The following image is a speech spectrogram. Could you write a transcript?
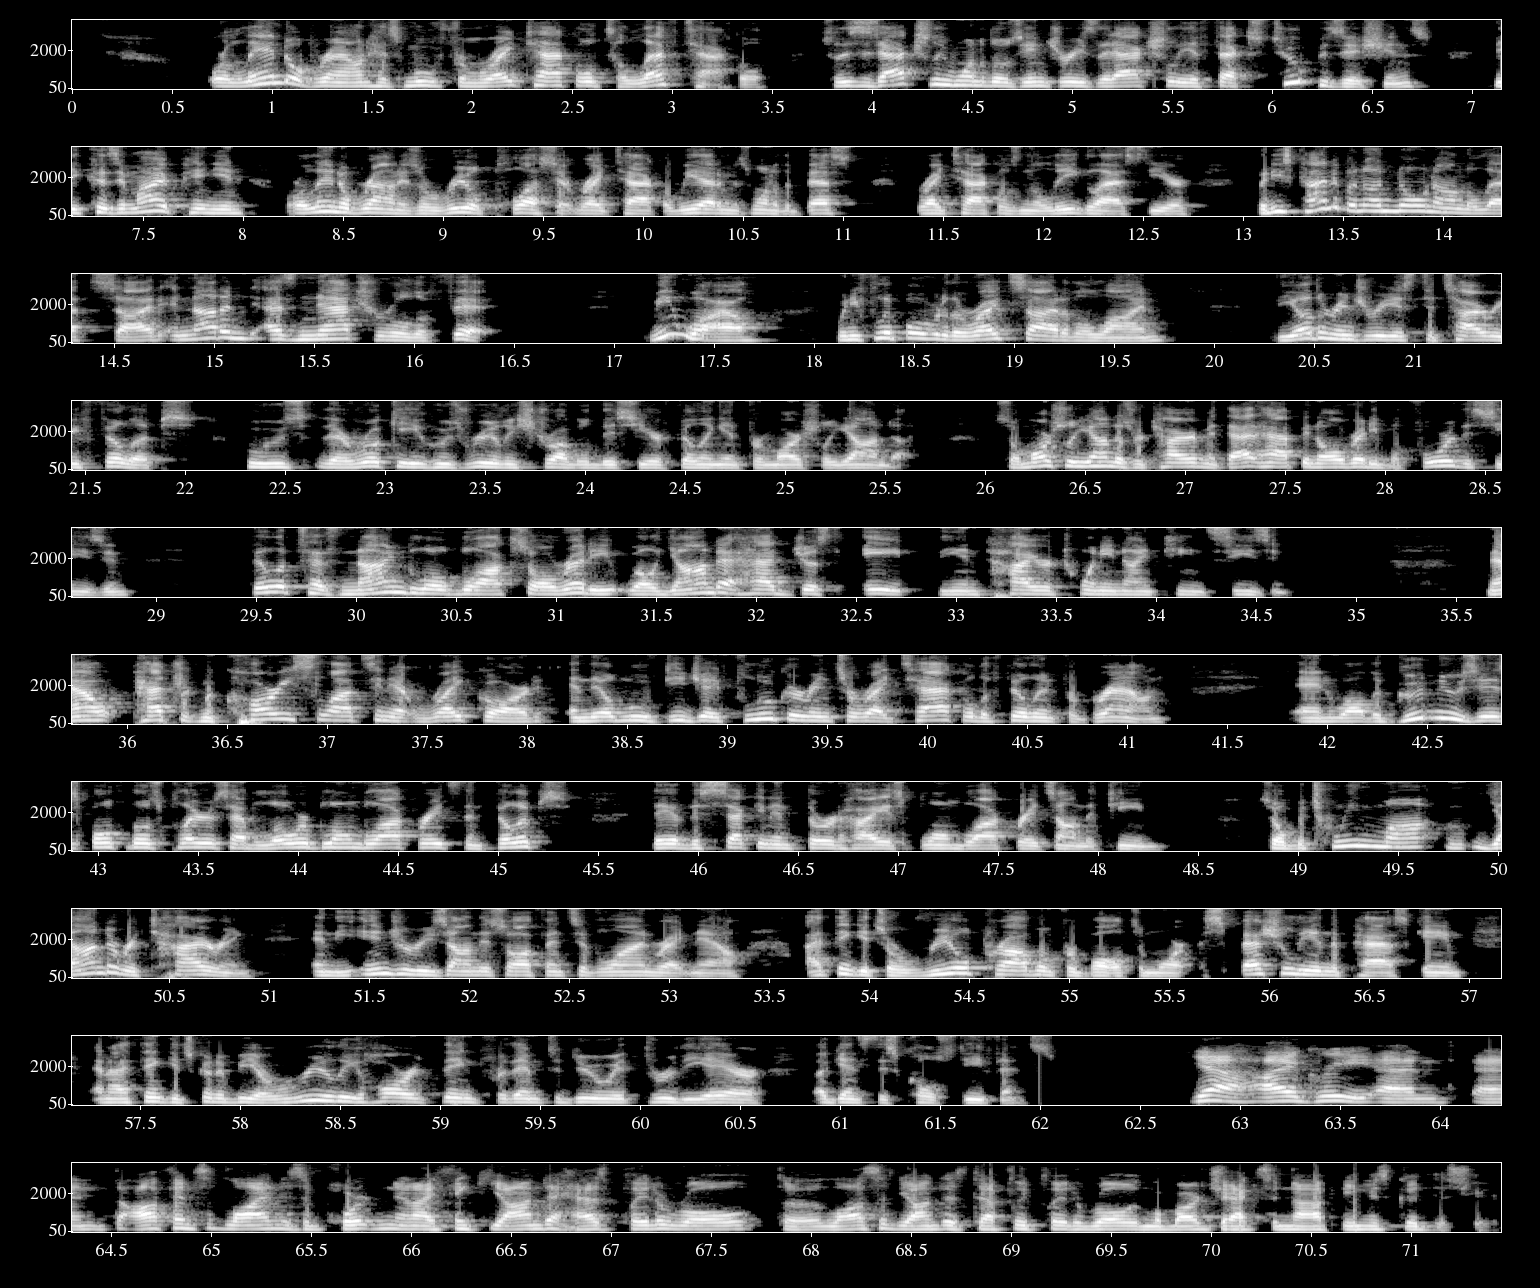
Orlando Brown has moved from right tackle to left tackle. So this is actually one of those injuries that actually affects two positions because in my opinion, Orlando Brown is a real plus at right tackle. We had him as one of the best right tackles in the league last year, but he's kind of an unknown on the left side and not an, as natural a fit. Meanwhile, when you flip over to the right side of the line, the other injury is to Tyre Phillips, who's their rookie who's really struggled this year filling in for Marshall Yanda. So Marshall Yanda's retirement, that happened already before the season. Phillips has nine blow blocks already, while Yanda had just eight the entire 2019 season. Now, Patrick Mekari slots in at right guard, and they'll move DJ Fluker into right tackle to fill in for Brown. And while the good news is both of those players have lower blown block rates than Phillips, they have the second and third highest blown block rates on the team. So between Ma- Yanda retiring and the injuries on this offensive line right now, I think it's a real problem for Baltimore, especially in the pass game. And I think it's going to be a really hard thing for them to do it through the air against this Colts defense. Yeah, I agree. And and the offensive line is important. And I think Yanda has played a role. The loss of Yanda has definitely played a role in Lamar Jackson not being as good this year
